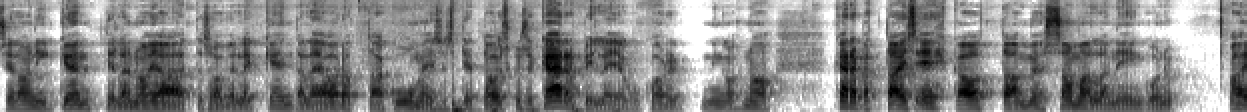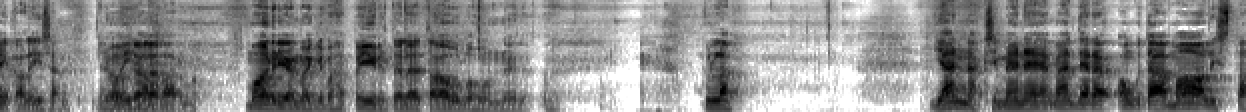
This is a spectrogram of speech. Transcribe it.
Siellä on niin könttilä nojaa, että se on vielä kentällä ja odottaa kuumeisesti, että olisiko se kärpille joku kor... niin kuin, No, kärpät taisi ehkä ottaa myös samalla niin kuin aikalisän. En Joo, ole ihan varma. Marjamäki vähän piirtelee tauluhun, niin Kyllä. Jännäksi menee. Mä en tiedä, onko tää maalista.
